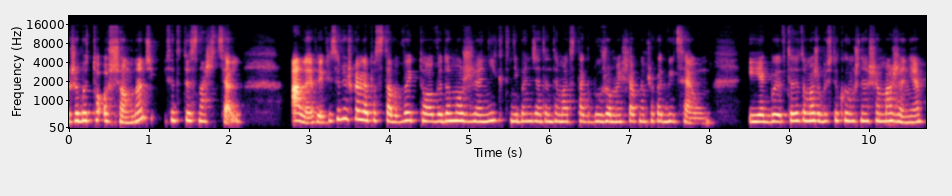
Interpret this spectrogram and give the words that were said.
żeby to osiągnąć i wtedy to jest nasz cel. Ale jak jesteśmy w szkole podstawowej, to wiadomo, że nikt nie będzie na ten temat tak dużo myślał, jak na przykład w liceum. I jakby wtedy to może być tylko już nasze marzenie,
